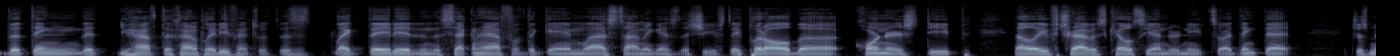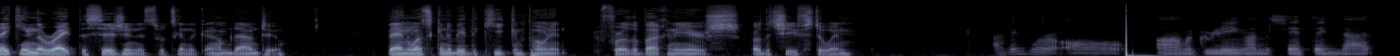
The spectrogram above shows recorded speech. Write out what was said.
the thing that you have to kind of play defense with is like they did in the second half of the game last time against the Chiefs. They put all the corners deep. That leaves Travis Kelce underneath. So I think that just making the right decision is what's going to come down to. Ben, what's going to be the key component for the Buccaneers or the Chiefs to win? I think we're all um, agreeing on the same thing that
